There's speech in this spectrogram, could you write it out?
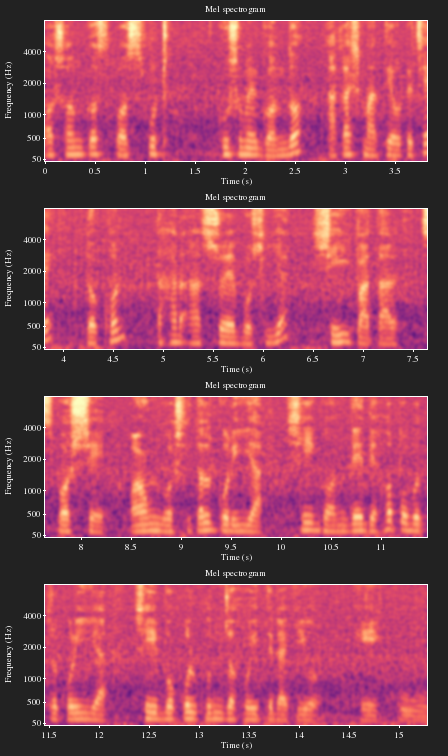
অসংখ্য স্পস্ফুট কুসুমের গন্ধ আকাশ মাতিয়া উঠেছে। তখন তাহার আশ্রয়ে বসিয়া সেই পাতার স্পর্শে অঙ্গ শীতল করিয়া, সেই গন্ধে দেহ পবিত্র করিয়া সেই বকুল কুঞ্জ হইতে ডাকিও, হে কু।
